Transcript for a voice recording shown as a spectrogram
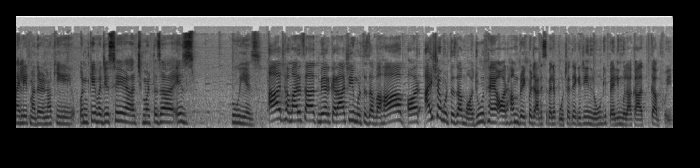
my late mother in कि उनकी वजह से आज मुर्तज़ा हु ही इज़ आज हमारे साथ मेयर कराची मुर्तज़ा वहाब और आयशा मुर्तज़ा मौजूद हैं और हम ब्रेक पर जाने से पहले पूछ रहे थे कि जी इन लोगों की पहली मुलाकात कब हुई?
